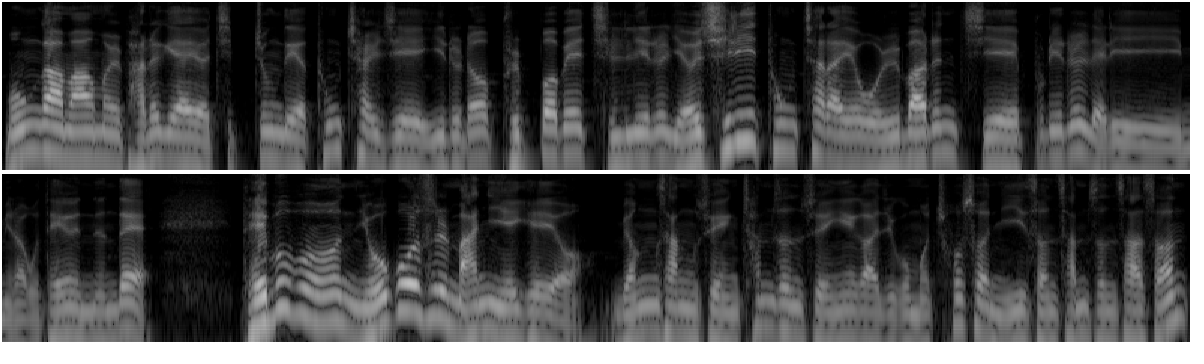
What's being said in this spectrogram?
몸과 마음을 바르게 하여 집중되어 통찰지에 이르러 불법의 진리를 여실히 통찰하여 올바른 지혜의 뿌리를 내림이라고 되어 있는데 대부분 요것을 많이 얘기해요. 명상수행, 참선수행 해가지고 뭐 초선, 이선, 삼선, 사선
